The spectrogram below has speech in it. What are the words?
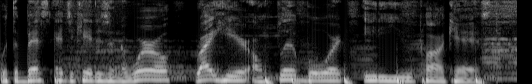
with the best educators in the world right here on Flipboard EDU Podcast.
